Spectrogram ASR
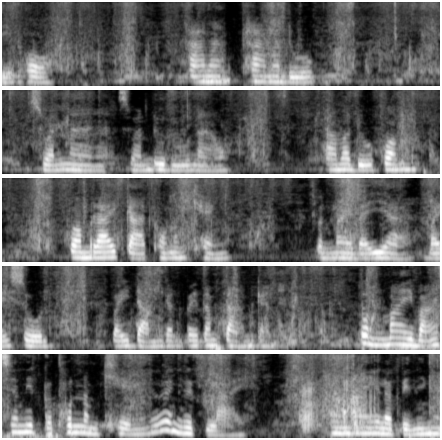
นี้พอ พามาพามาดูสวนนาสวนดูดูหนาว พามาดูความความร้ายกาจของน้ำแข็งต้นไม้ใบหญ้าใบโซน ใบดำกันไปตามๆกัน ต้นไม้บางชนิดก็ทนน้ำแข็งเอ้ยเงึดหลายข้างในล่ะเป็นยังไง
